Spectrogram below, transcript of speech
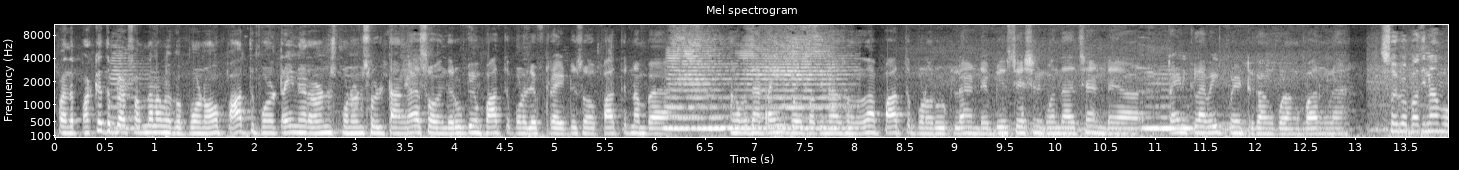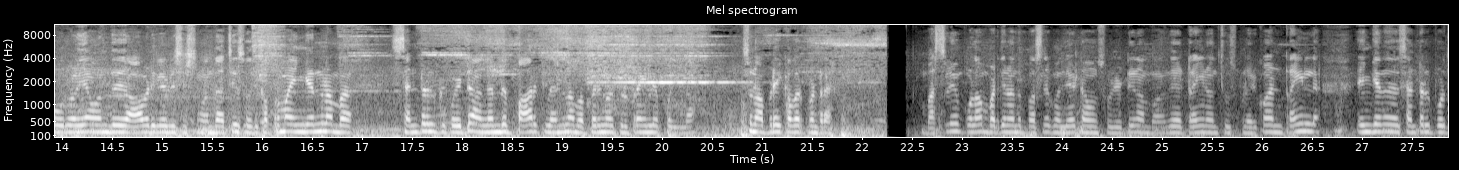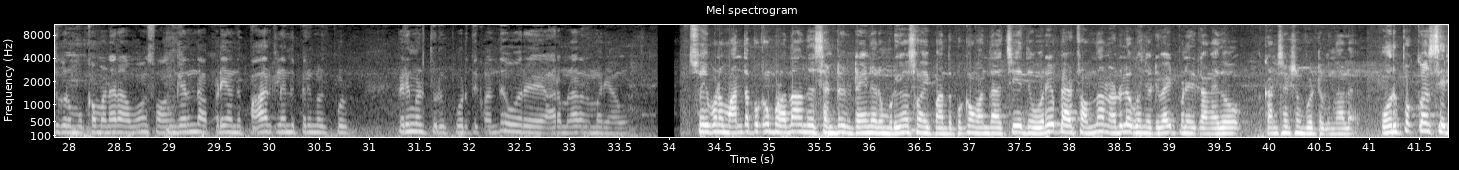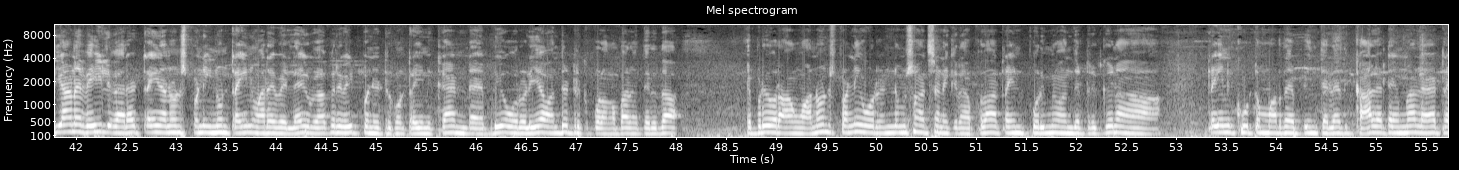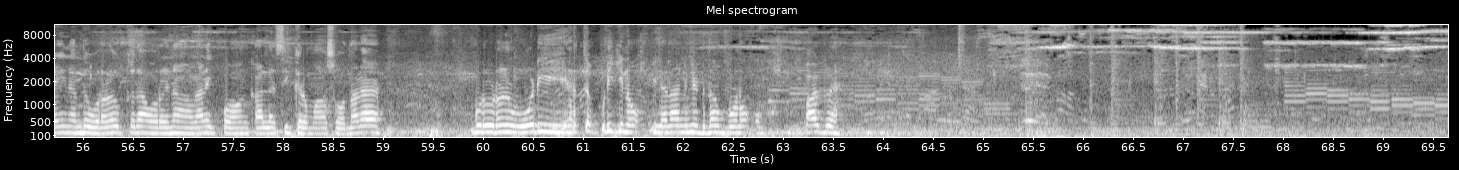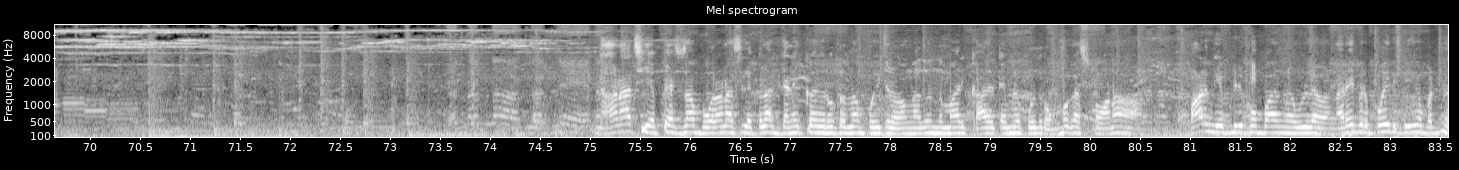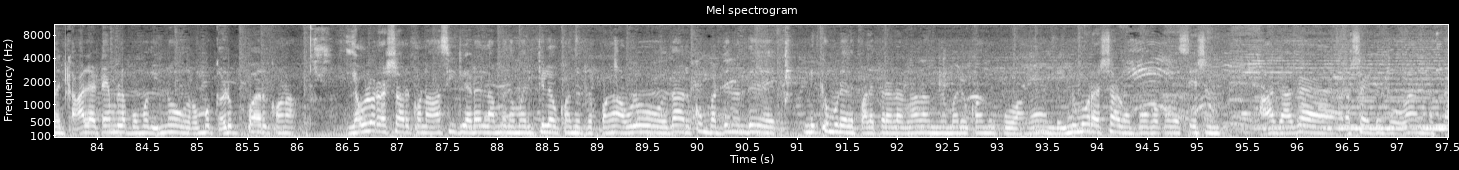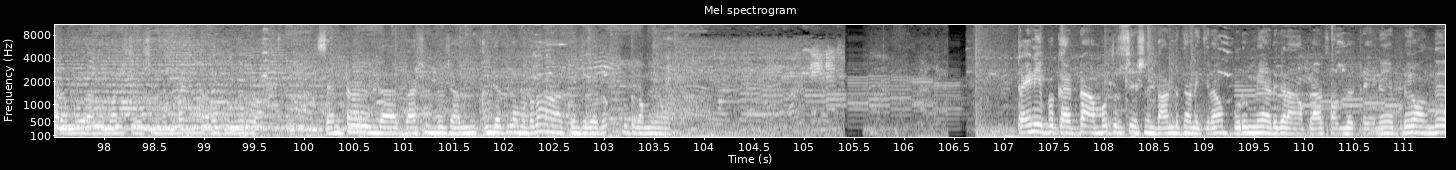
இப்போ அந்த பக்கத்து பிளாட்ஃபார்ம் தான் நம்ம இப்போ போனோம். பார்த்து போனோம். ட்ரெயின் அனௌன்ஸ் பண்ணணும்னு சொல்லிட்டாங்க. ஸோ இந்த ரூட்டையும் பார்த்து போனோம். லெஃப்ட் ரைட்டு ஸோ பார்த்துட்டு நம்ம அங்கே பார்த்தா ட்ரெயின் போய் பார்த்தீங்கன்னா சொன்னதான் பார்த்து போனோம் ரூட்டில் அண்ட் எப்படியும் ஸ்டேஷனுக்கு வந்தாச்சு. அண்ட் ட்ரெயினுக்குலாம் வெயிட் பண்ணிட்டு இருக்காங்க போகிறாங்க பாருங்களேன். ஸோ இப்போ பார்த்தீங்கன்னா நம்ம ஒரு வழியாக வந்து ஆவடி ரயில்வே ஸ்டேஷன் வந்தாச்சு. ஸோ அதுக்கப்புறமா இங்கேருந்து நம்ம சென்ட்ரலுக்கு போயிட்டு அங்கேருந்து பார்க்லேருந்து நம்ம பெருங்குளத்தூர் ட்ரெயினில் போயிடலாம். ஸோ நான் அப்படியே கவர் பண்ணுறேன் பஸ்லேயும் போகலாம். பட் அந்த பஸ்ஸில் கொஞ்சம் லேட் ஆகும் சொல்லிட்டு நம்ம வந்து ட்ரெயின் வந்து சூஸ் பண்ணியிருக்கோம். அண்ட் ட்ரெயினில் இங்கேருந்து சென்ட்ரல் போகிறதுக்கு ஒரு முக்கால் மணி நேரம் ஆகும். ஸோ அங்கேருந்து அப்படியே அந்த பார்க்லேருந்து பெருங்குளத்தூர் பெருங்குளத்தூர் போகிறதுக்கு வந்து ஒரு அரை மணி நேரம் அந்த மாதிரி ஆகும். ஸோ இப்போ நம்ம அந்த பக்கம் போனால் தான் அந்த சென்ட்ரல் ட்ரெயின் வர முடியும். ஸோ இப்போ அந்த பக்கம் வந்தாச்சு. இது ஒரே பிளாட்ஃபார்ம் தான். நடுவில் கொஞ்சம் டிவைட் பண்ணியிருக்காங்க. ஏதோ கன்ஸ்ட்ரக்ஷன் போட்டுருக்கனால. ஒரு பக்கம் சரியான வெயில் வேறு. ட்ரெயின் அனௌன்ஸ் பண்ணி இன்னும் ட்ரெயின் வரவே இல்லை. இவ்வளோ பேர் வெயிட் பண்ணிட்டு இருக்கோம் ட்ரெயினுக்கு அண்ட் எப்படியோ ஒரு வழியாக வந்துட்டு இருக்கு போகிறாங்க பாருங்கள் தெரியுதா? எப்படி ஒரு அவங்க அனௌன்ஸ் பண்ணி ஒரு ரெண்டு நிமிஷம் ஆச்சு நினைக்கிறேன். அப்போ தான் ட்ரெயின் பொறுமையாக வந்துட்டுருக்கு. நான் ட்ரெயின் கூட்டம் மாதிரி தான் எப்படின்னு தெரியாது. காலை டைம்னால ட்ரெயின் வந்து ஓரளவுக்கு தான் வரும். ஏன்னா வேலைக்கு போவாங்க காலைல சீக்கிரமாக ஸோ அதனால் குடுகுடன் ஓடி இடத்த பிடிக்கணும். இல்லைனா நின்றுட்டு தான் போகணும். பார்க்குறேன் நானாச்சும் எப்பயாச்சும் தான் போகிறேன் சில பேர்லாம் தினைக்கும் ரூட்டில் தான் போயிட்டு வருவாங்க. அதுவும் இந்த மாதிரி காலை டைமில் போகிறது ரொம்ப கஷ்டம். ஆனால் பாருங்கள் எப்படி இருக்கும் பாருங்கள் உள்ள நிறைய பேர் போயிருப்பீங்க பட் இந்த காலை டைமில் போகும்போது இன்னும் ரொம்ப கடுப்பாக இருக்கும். ஆனால் எவ்வளோ ரஷ்ஷாக இருக்கும்னா சீட்டில் இடம் இல்லாமல் இந்த மாதிரி கீழே உட்காந்துட்டு இருப்பாங்க. அவ்வளோ இதாக இருக்கும். பட் தென் வந்து நிற்க முடியாது பல பேரால். அதனால இந்த மாதிரி உட்காந்துட்டு போவாங்க. அண்ட் இன்னமும் ரஷ் ஆகும். போக போக ஸ்டேஷன் ஆக ஆக ரஷ் ஆகிட்டு போவேன் இந்த பெரம்பூர் அந்த மாதிரி ஸ்டேஷன் தான் நிறைய பேர் வருவாங்க. சென்ட்ரல் இந்த பேஷன் பீச் அந்த அந்த இடத்துல மட்டும் தான் கொஞ்சம் கூட்டம் கம்மியாகும். ட்ரெயின் இப்போ கரெக்டாக அம்பத்தூர் ஸ்டேஷன் தாண்டி தான் நிற்கிறோம். பொறுமையாக எடுக்கிறாங்க பிளாட்ஃபார்மில் ட்ரெயின். எப்படியும் வந்து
